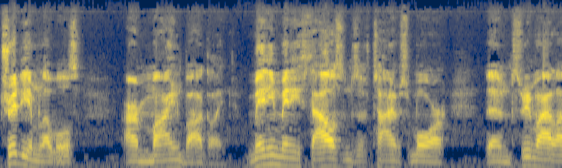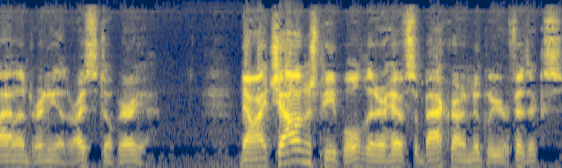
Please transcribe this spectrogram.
tritium levels are mind boggling. Many, many thousands of times more than Three Mile Island or any other isotope area. Now, I challenge people that are, have some background in nuclear physics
